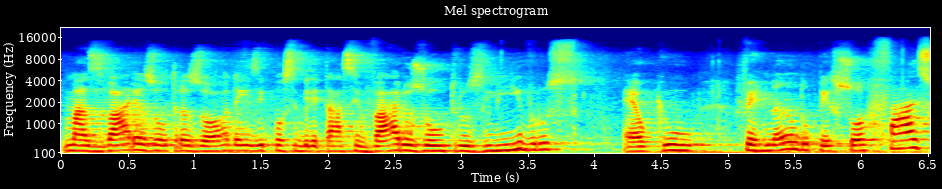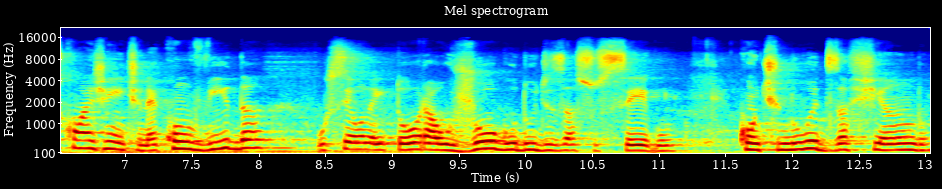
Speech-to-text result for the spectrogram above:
mas várias outras ordens e possibilitasse vários outros livros. É o que o Fernando Pessoa faz com a gente, né? Convida o seu leitor ao jogo do desassossego, continua desafiando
